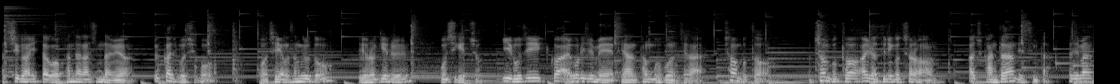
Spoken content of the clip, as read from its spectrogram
가치가 있다고 판단하신다면 끝까지 보시고 어, 제 영상들도 여러 개를 보시겠죠. 이 로직과 알고리즘에 대한 방법은 제가 처음부터 처음부터 알려드린 것처럼 아주 간단한 데 있습니다. 하지만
